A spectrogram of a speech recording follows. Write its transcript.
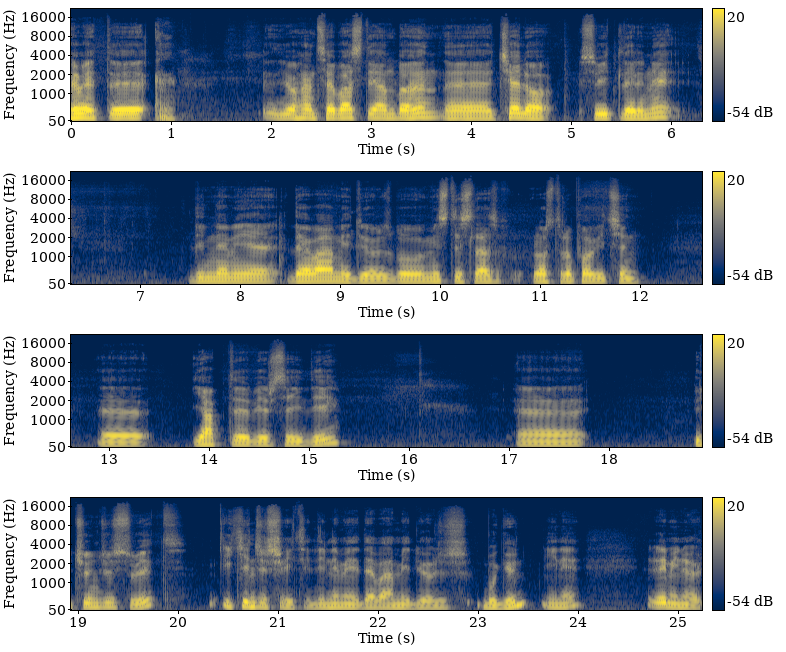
Evet, e, Johann Sebastian Bach'ın e, cello suitlerini dinlemeye devam ediyoruz. Bu Mstislav Rostropovich'in e, yaptığı bir CD. E, üçüncü suite. İkinci suite'i dinlemeye devam ediyoruz bugün. Yine re minör.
